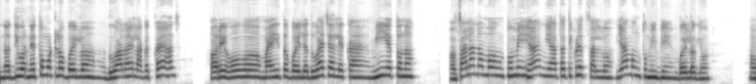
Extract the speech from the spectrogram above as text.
नदीवर नेतो म्हटलं बैल. धुवायला नाही लागत काय आज? अरे हो हो माई तर बैल धुवायचे आले का? मी येतो ना. चला ना मग. तुम्ही या मी आता तिकडेच चाललो. या मग तुम्ही बी बैल घेऊन. हो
